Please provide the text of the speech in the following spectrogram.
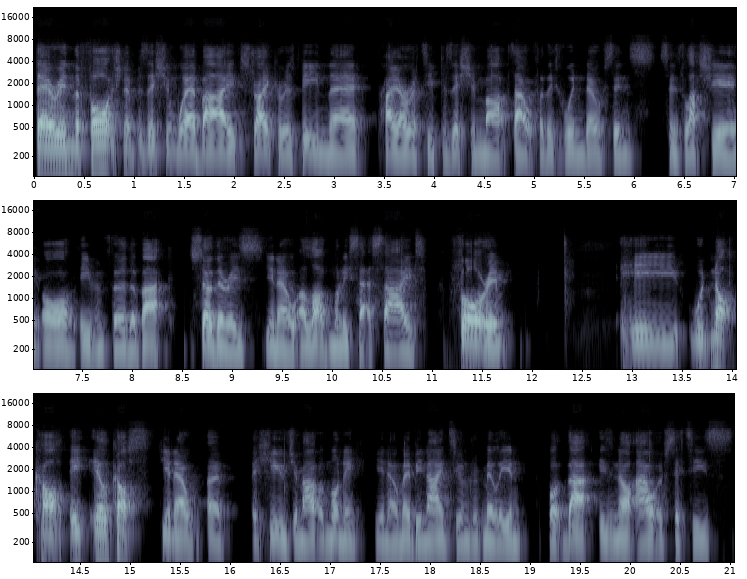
they're in the fortunate position whereby striker has been their priority position marked out for this window since since last year or even further back. So there is, you know, a lot of money set aside for him. He would not cost. He'll cost, you know, a, a huge amount of money. You know, maybe 90, 100 million, but that is not out of City's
